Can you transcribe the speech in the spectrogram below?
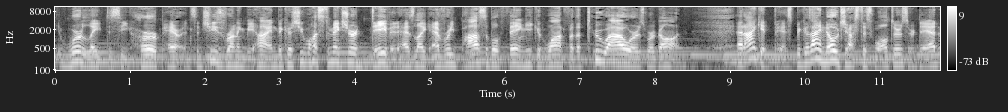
we're late to see her parents, and she's running behind because she wants to make sure David has, like, every possible thing he could want for the two hours we're gone. And I get pissed because I know Justice Walters, her dad.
